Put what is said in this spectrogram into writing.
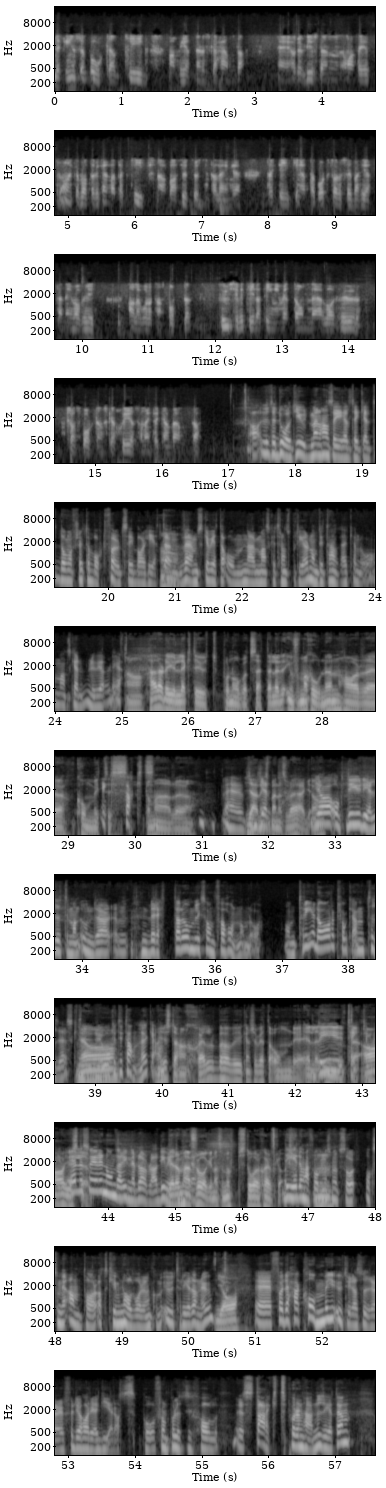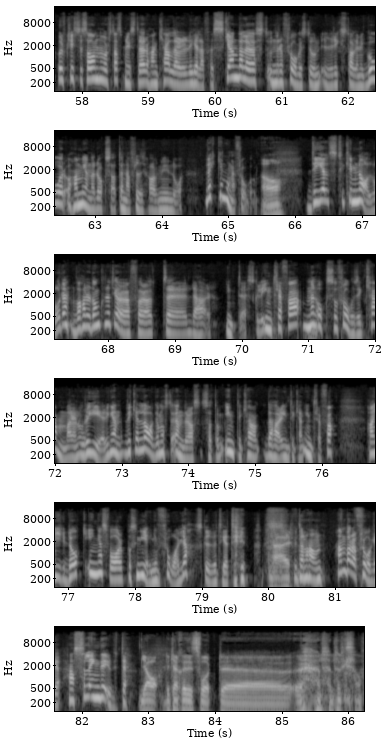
Det finns en bokad tid, man vet när det ska hända. Eh, och det blir just den, om man säger, om vi ska prata, vi kan ändra taktik snabbast, utrustning tar längre. Taktiken är att ta bort förutsägbarheten i vad vi, alla våra transporter. Hur ser vi till att ingen vet om när, var, hur transporten ska ske så man inte kan vänta. Ja, lite dåligt ljud, men han säger helt enkelt de har försökt ta bort förutsägbarheten. Ja. Vem ska veta om när man ska transportera någon till tandläkaren då, om man ska nu göra det? Ja, här har det ju läckt ut på något sätt, eller informationen har eh, kommit till Exakt. de här eh, Eh, hjälp. gärningsmännens väg. Ja. och det är ju det lite man undrar. Berättar de liksom för honom då? Om tre dagar klockan tio ska Ja. åka till Ja, tandläkaren. just det, han själv behver ju kanske veta om det eller det inte. Ja, Eller så är det någon där inne, bla bla. Det, det är de här inte. frågorna som uppstår självklart. Det är de här frågorna Mm. som uppstår och som jag antar att kriminalvården kommer utreda nu. Ja, Eh, för det här kommer ju utredas vidare för det har reagerats på, från politiskt håll eh, starkt på den här nyheten. Ulf Kristersson, vår statsminister, han kallade det hela för skandalöst under en frågestund i riksdagen igår och han menade också att den här fritagningen då väcker många frågor. ja, Dels till kriminalvården, vad hade de kunnat göra för att eh, det här inte skulle inträffa? Men också frågor till kammaren och regeringen. Vilka lagar måste ändras så att de inte kan, det här inte kan inträffa? Han gick dock inga svar på sin egen fråga, skriver TT. nej. Utan han, han bara frågade, han slängde ut det. Ja, det kanske är svårt, eh, liksom,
